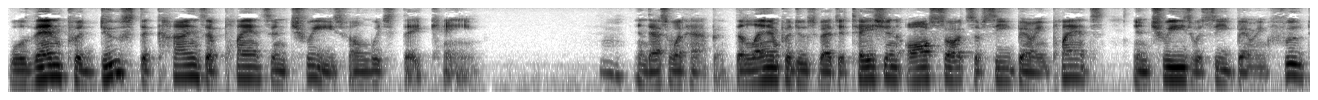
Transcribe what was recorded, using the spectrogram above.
will then produce the kinds of plants and trees from which they came. And that's what happened. The land produced vegetation, all sorts of seed bearing plants, and trees with seed bearing fruit.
